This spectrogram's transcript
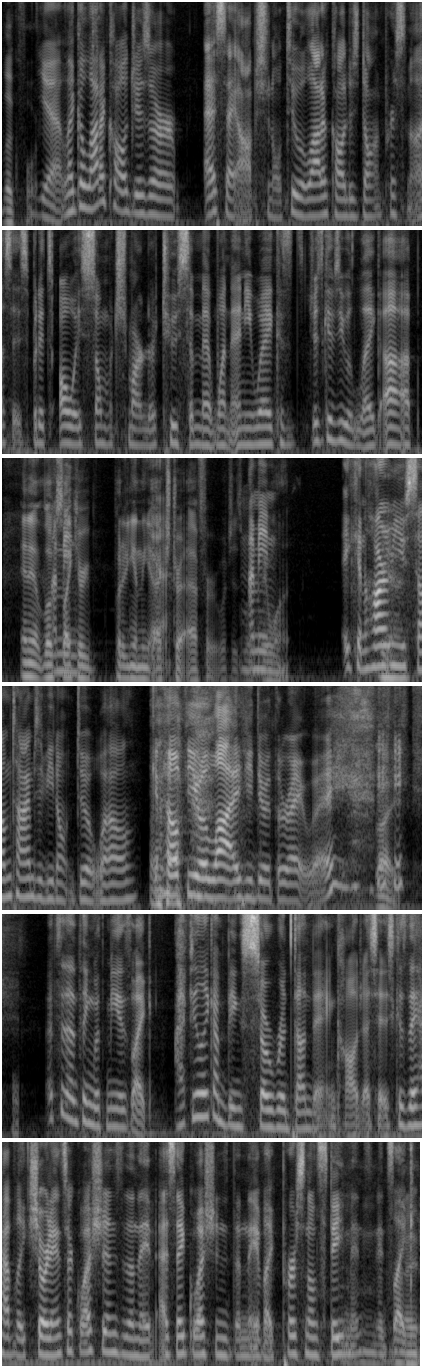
look for. Yeah, like a lot of colleges are essay optional too. A lot of colleges don't have personal essays, but it's always so much smarter to submit one anyway because it just gives you a leg up. And it looks like mean, you're putting in the yeah. extra effort, which is what I they mean, want. It can harm Yeah. you sometimes if you don't do it well. It can help you a lot if you do it the right way. Right. That's another thing with me is like I feel like I'm being so redundant in college essays because they have like short answer questions and then they have essay questions, then they have like personal statements, and Mhm, it's like right.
